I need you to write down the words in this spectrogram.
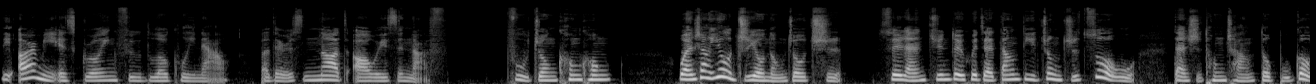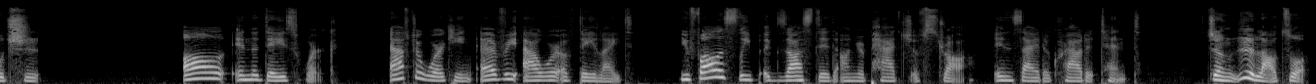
The army is growing food locally now, but there is not always enough. 腹中空空，晚上又只有浓粥吃。虽然军队会在当地种植作物，但是通常都不够吃。All in the day's work. After working every hour of daylight, you fall asleep exhausted on your patch of straw inside a crowded tent. 整日劳作。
